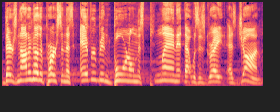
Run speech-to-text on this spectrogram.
There's not another person that's ever been born on this planet that was as great as John.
